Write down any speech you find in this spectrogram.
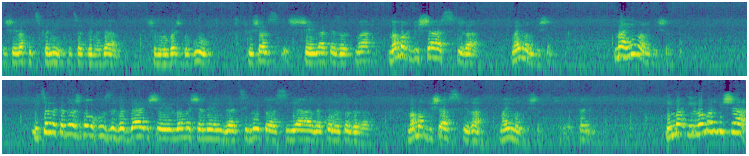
זו שאלה חוצפנית, מצד בן אדם שמלובש בגוף, ישאל שאלה כזאת, מה, מה מרגישה הספירה? מה היא מרגישה? מה היא מרגישה? מצד הקדוש ברוך הוא זה ודאי שלא משנה אם זה אצילות או עשייה, זה הכל אותו דבר. מה מרגישה הספירה? מה היא מרגישה? היא, היא לא מרגישה.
